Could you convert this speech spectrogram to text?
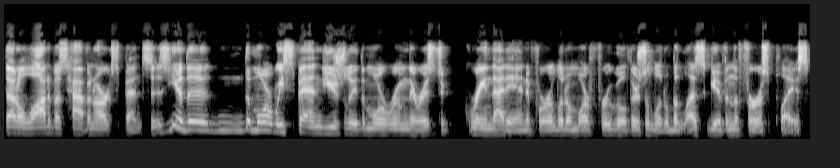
that a lot of us have in our expenses. You know, the the more we spend, usually the more room there is to rein that in. If we're a little more frugal, there's a little bit less give in the first place.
